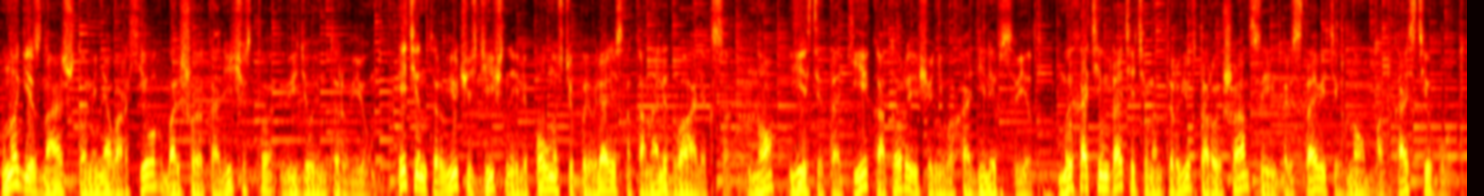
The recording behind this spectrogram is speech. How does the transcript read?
Многие знают, что у меня в архивах большое количество видеоинтервью. Эти интервью частично или полностью появлялись на канале 2 Алекса, но есть и такие, которые еще не выходили в свет. Мы хотим дать этим интервью второй шанс и представить их в новом подкасте «Вот».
